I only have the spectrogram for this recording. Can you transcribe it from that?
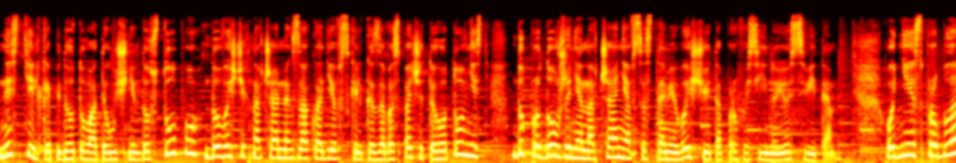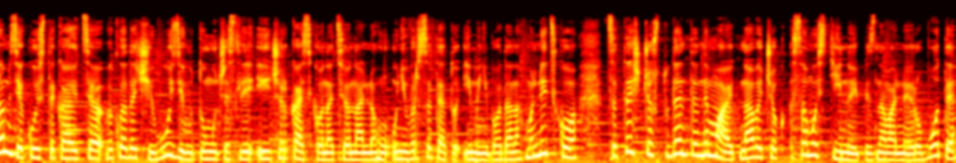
не стільки підготувати учнів до вступу до вищих навчальних закладів, скільки забезпечити готовність до продовження навчання в системі вищої та професійної освіти. Однією з проблем, з якою стикаються викладачі вузів, у тому числі і Черкаського національного університету імені Богдана Хмельницького, це те, що студенти не мають навичок самостійної пізнавальної роботи,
